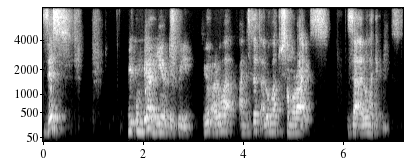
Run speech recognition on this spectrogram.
this, we compare here between pure Aloha and slotted Aloha to summarize the Aloha techniques.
